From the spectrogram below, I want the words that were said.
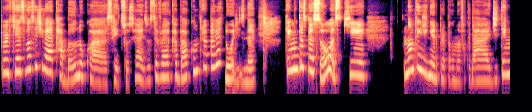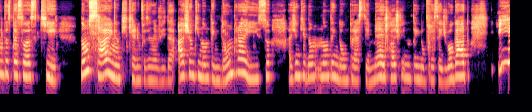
porque se você estiver acabando com as redes sociais, você vai acabar com trabalhadores, né? Tem muitas pessoas que não têm dinheiro para pagar uma faculdade, tem muitas pessoas que não sabem o que querem fazer na vida, acham que não tem dom para isso, acham que não, não tem dom para ser médico, acham que não tem dom para ser advogado e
